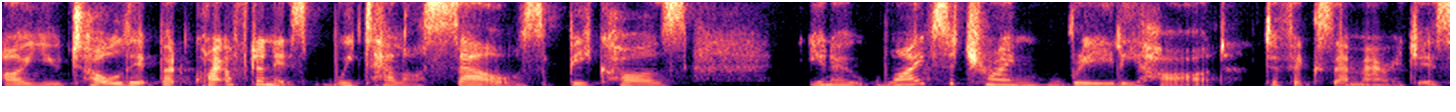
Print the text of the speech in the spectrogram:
are you told it, but quite often it's we tell ourselves because you know, wives are trying really hard to fix their marriages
